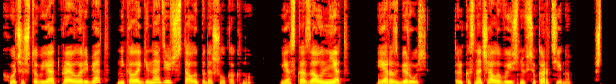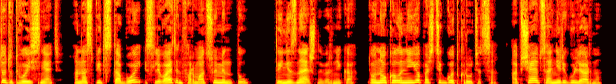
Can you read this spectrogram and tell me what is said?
Хочешь, чтобы я отправила ребят? Николай Геннадьевич встал и подошел к окну. Я сказал нет. Я разберусь. Только сначала выясню всю картину. Что тут выяснять? Она спит с тобой и сливает информацию менту. Ты не знаешь наверняка. Он около нее почти год крутится. Общаются они регулярно.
